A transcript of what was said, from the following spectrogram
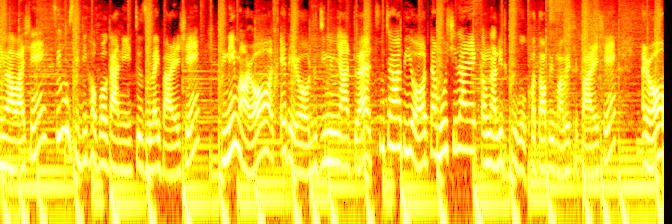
လာပါရှင်စီမူစီတီဟော့ဘော့ကနေကြိုဆိုလိုက်ပါရရှင်ဒီနေ့မှာတော့ဧည့်သည်တော်လူကြီးမများအတွက်ထူးခြားပြီးတော့တန်ဖိုးရှိလာတဲ့ကောင်တာလေးတစ်ခုကိုခေါ်တော့ပေးမှာပဲဖြစ်ပါရရှင်အဲ့တော့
